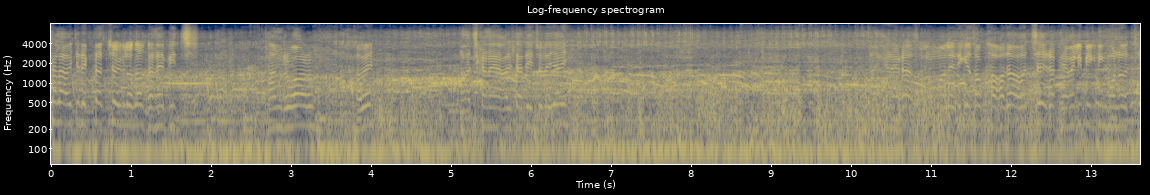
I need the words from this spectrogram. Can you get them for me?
ফেলা হয়েছে, দেখতে পাচ্ছ, এগুলো সব ধানের বীজ। ধান রোয়ার হবে। মাঝখানে আলটা দিয়ে চলে যায় এদিকে সব খাওয়া দাওয়া হচ্ছে এটা ফ্যামিলি পিকনিক মনে হচ্ছে।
